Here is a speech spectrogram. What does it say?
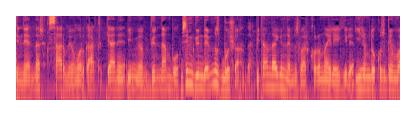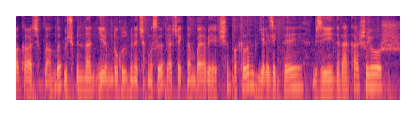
dinleyenler sarmıyor moruk artık yani bilmiyorum gündem bu. Bizim gündemimiz bu şu anda. Bir tane daha gündemimiz var korona ile ilgili. 29 bin vaka açıklandı. 3000'den 29 bine çıkması gerçekten baya bir action. Bakalım gelecekte bizi neler karşılıyor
